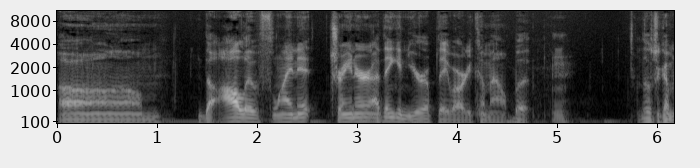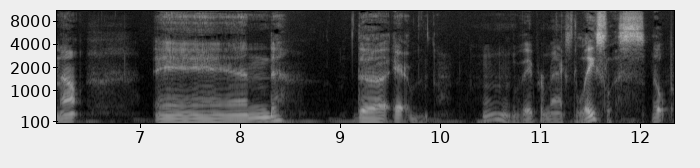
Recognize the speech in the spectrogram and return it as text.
Um, the olive Flyknit trainer. I think in Europe they've already come out, but those are coming out. And the Air, hmm, Vapor Max laceless. Nope.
